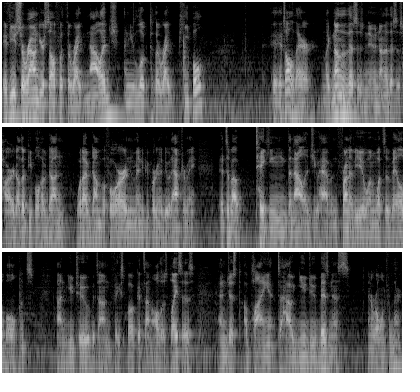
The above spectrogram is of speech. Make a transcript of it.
if you surround yourself with the right knowledge and you look to the right people, it's all there. Like none of this is new, none of this is hard. Other people have done what I've done before, and many people are going to do it after me. It's about taking the knowledge you have in front of you and what's available. It's on YouTube, it's on Facebook, it's on all those places, and just applying it to how you do business and rolling from there.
